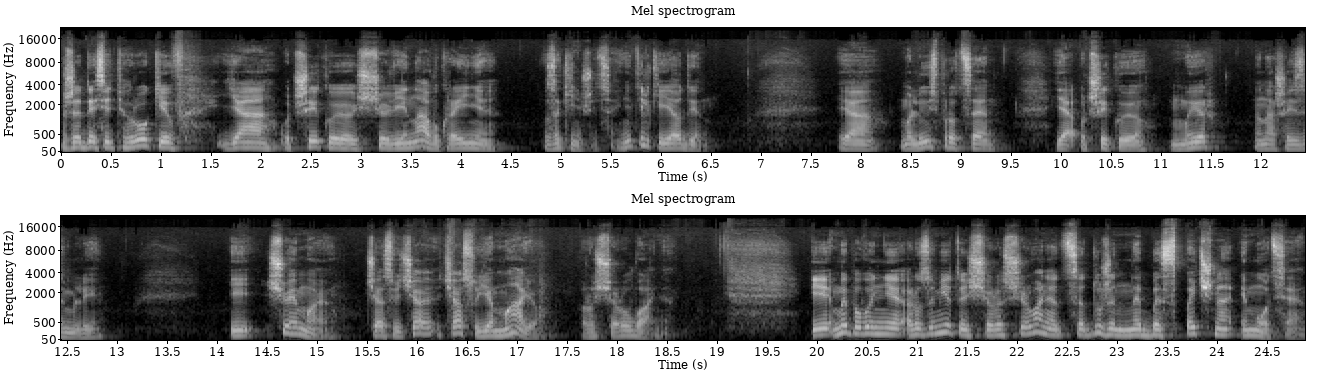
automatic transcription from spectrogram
вже 10 років я очікую, що війна в Україні закінчиться. І не тільки я один. Я молюсь про це, я очікую мир на нашій землі. І що я маю? Час від часу я маю розчарування. І ми повинні розуміти, що розчарування це дуже небезпечна емоція.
